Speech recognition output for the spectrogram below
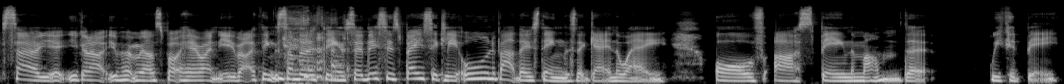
So you, are gonna you put me on spot here, aren't you? But I think some of the things. so this is basically all about those things that get in the way of us being the mum that we could be.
